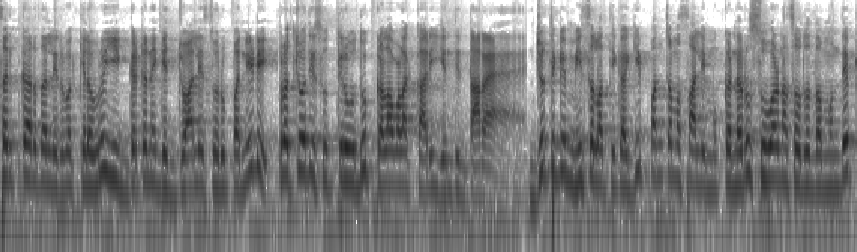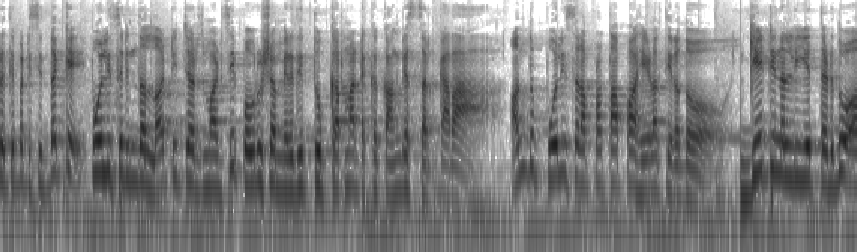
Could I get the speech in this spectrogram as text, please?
ಸರ್ಕಾರದಲ್ಲಿರುವ ಕೆಲವರು ಈ ಘಟನೆಗೆ ಜ್ವಾಲೆ ಸ್ವರೂಪ ನೀಡಿ ಪ್ರಚೋದಿಸುತ್ತಿರುವುದು ಕಳವಳಕಾರಿ ಎಂದಿದ್ದಾರೆ. ಜೊತೆಗೆ ಮೀಸಲಾತಿಗಾಗಿ ಪಂಚಮಸಾಲಿ ಮುಖಂಡರು ಸುವರ್ಣಸೌಧದ ಮುಂದೆ ಪ್ರತಿಭಟಿಸಿದ್ದಕ್ಕೆ ಪೊಲೀಸರಿಂದ ಲಾಠಿ ಚಾರ್ಜ್ ಮಾಡಿಸಿ ಪೌರುಷ ಮೆರೆದಿತ್ತು ಕರ್ನಾಟಕ ಕಾಂಗ್ರೆಸ್ ಸರ್ಕಾರ. ಅಂದು ಪೊಲೀಸರ ಪ್ರತಾಪ ಹೇಳತಿರದು ಗೇಟಿನಲ್ಲಿಯೇ ತಡೆದು ಆ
